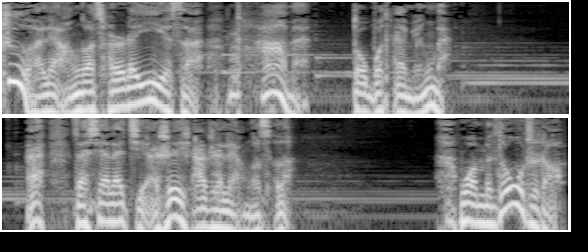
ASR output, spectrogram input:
这两个词儿的意思他们都不太明白。哎，咱先来解释一下这两个词。我们都知道，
